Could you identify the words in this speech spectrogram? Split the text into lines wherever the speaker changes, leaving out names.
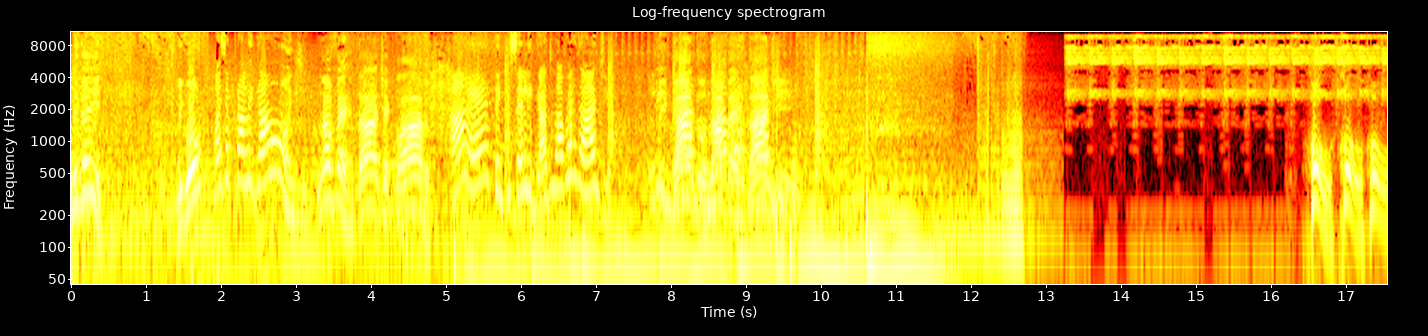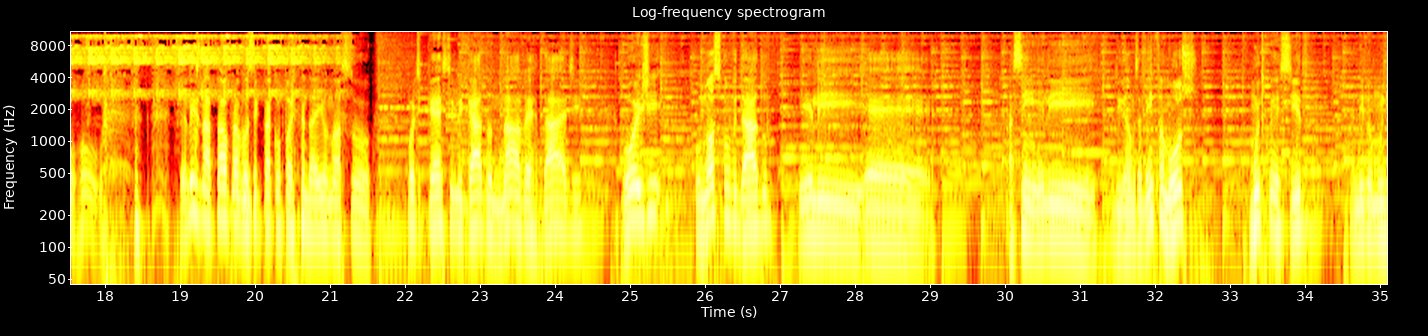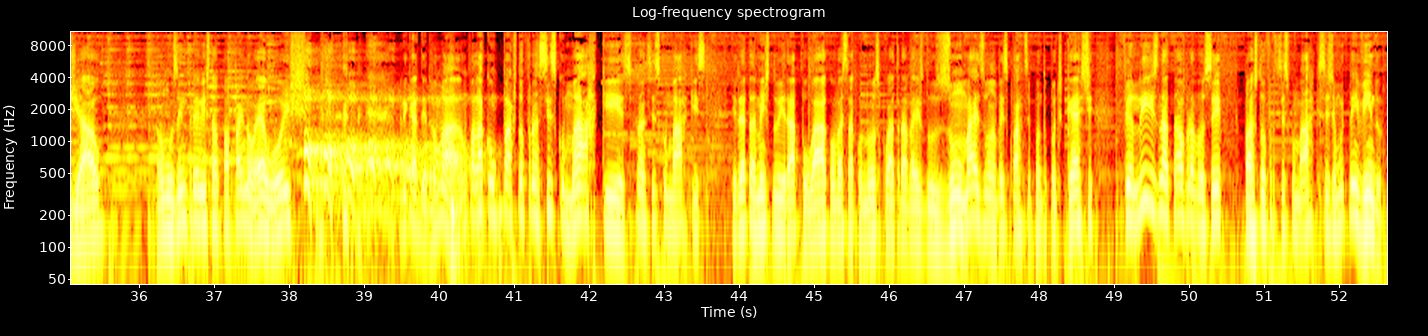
Liga aí. Ligou?
Mas é pra ligar onde?
Na verdade, é claro.
Ah, é, tem que ser ligado na verdade.
Ligado, ligado na, na, verdade. verdade. Ho, ho, ho, ho. Feliz Natal para você que está acompanhando aí o nosso podcast Ligado na Verdade. Hoje, o nosso convidado, ele é. Assim, ele, digamos, é bem famoso, muito conhecido a nível mundial. Vamos entrevistar o Papai Noel hoje. Brincadeira, vamos lá. Vamos falar com o pastor Francisco Marques. Francisco Marques, diretamente do Irapuá, conversar conosco através do Zoom, mais uma vez participando do podcast. Feliz Natal para você, pastor Francisco Marques. Seja muito bem-vindo.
